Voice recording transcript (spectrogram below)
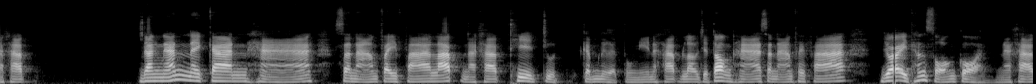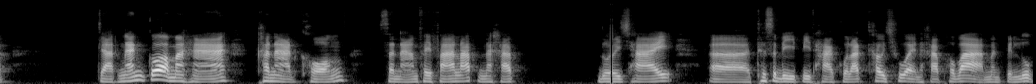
นะครับ ดังนั้นในการหาสนามไฟฟ้ารับนะครับที่จุดกำเนิดตรงนี้นะครับ เราจะต้องหาสนามไฟฟ้าย่อยทั้ง2ก่อนนะครับ จากนั้นก็มาหาขนาดของสนามไฟฟ้ารับนะครับ โดยใช้ทฤษฎีปีทาโกรัสเข้าช่วยนะครับ เพราะว่ามันเป็นรูป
